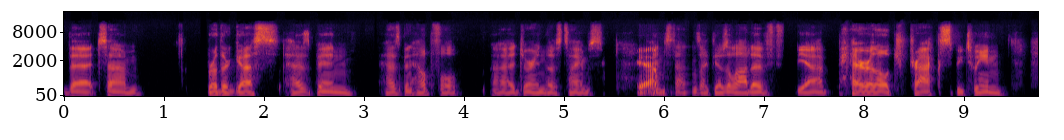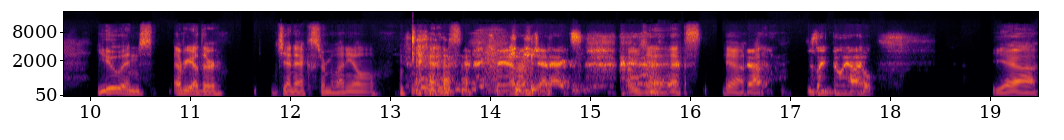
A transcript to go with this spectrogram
that um, brother Gus has been has been helpful uh, during those times. Yeah, and sounds like there's a lot of yeah parallel tracks between you and every other Gen X or millennial. Man, I'm Gen X. Are you Gen X? Yeah. Yeah. He's like Billy Idol. Yeah.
